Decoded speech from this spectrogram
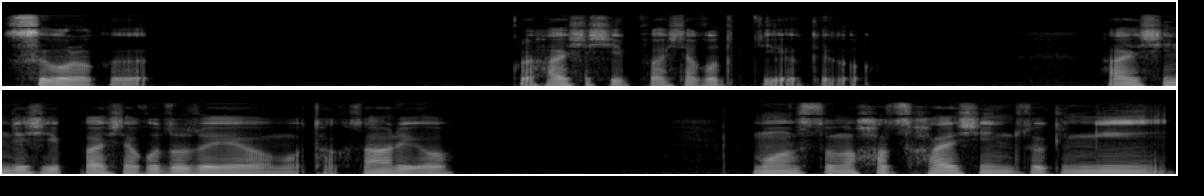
すごろく。これ配信失敗したことって言うけど、配信で失敗したことといえばもうたくさんあるよ。モンストの初配信の時に、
